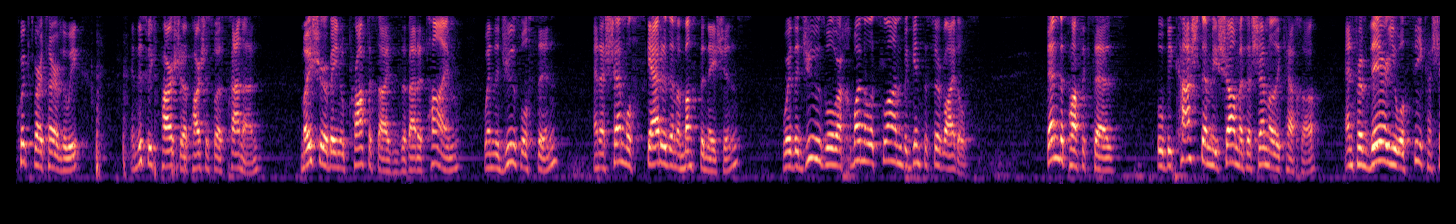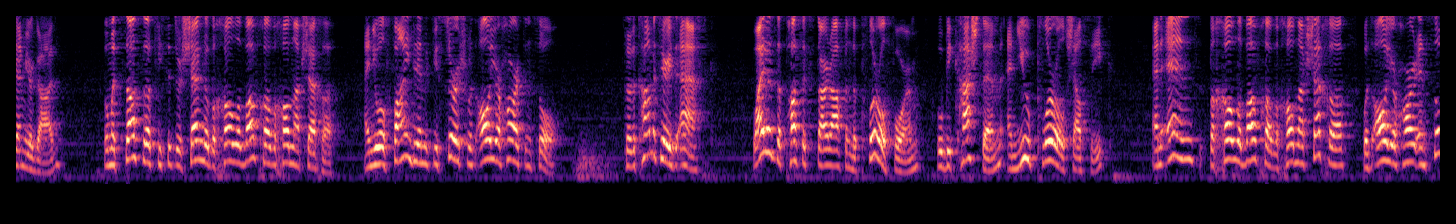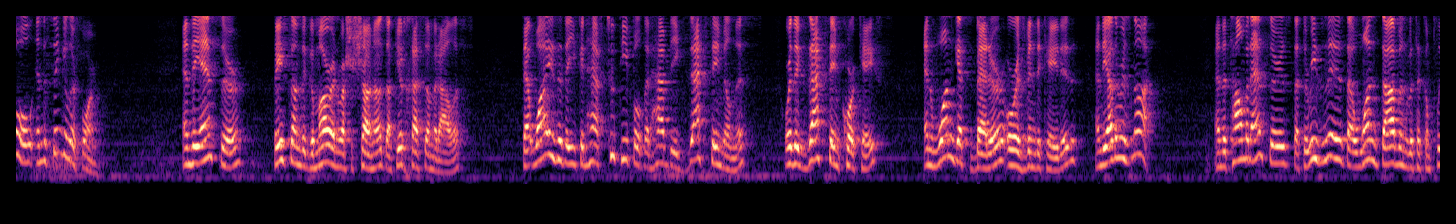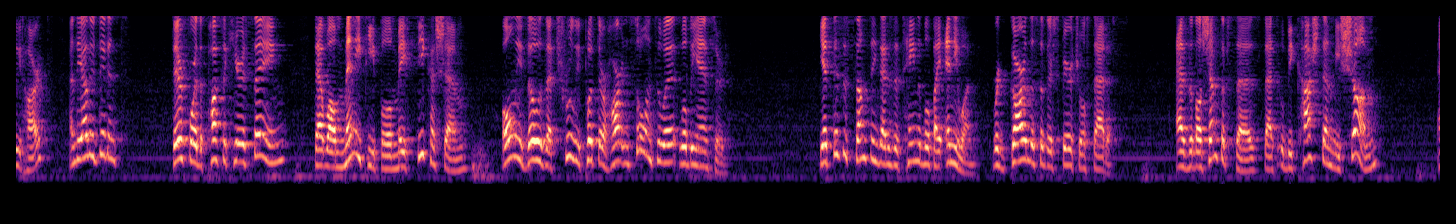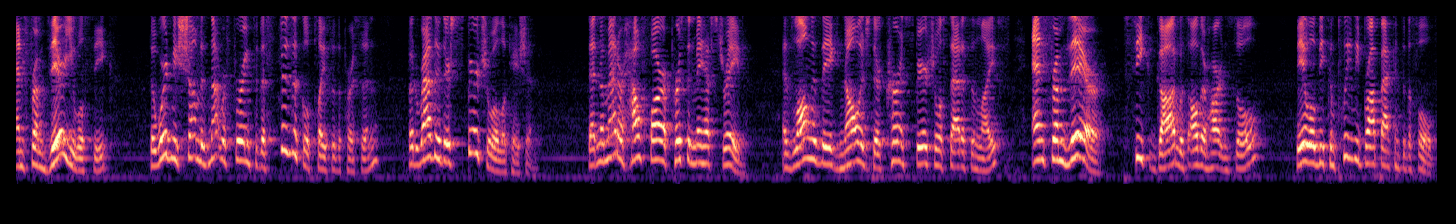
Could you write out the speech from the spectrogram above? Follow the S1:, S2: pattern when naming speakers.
S1: Quick Dvar Torah of the week. In this week's Parsha, Parshas Va'eschanan, Moshe Rabbeinu prophesies about a time when the Jews will sin, and Hashem will scatter them amongst the nations, where the Jews will Rahman al begin to serve idols. Then the pasuk says, "Ubikashtem misham as Hashem Elokecha," and from there you will seek Hashem your God. Umatzasa ki sidreshenu b'chol levavcha v'chol nafshecha, and you will find Him if you search with all your heart and soul. So the commentaries ask, why does the pasuk start off in the plural form, ubikashtem, and you plural shall seek, and end b'chol levavcha v'chol nafshecha with all your heart and soul in the singular form? And the answer, based on the Gemara in Rosh Hashanah, Daf Yud Ches Aleph, that why is it that you can have two people that have the exact same illness or the exact same court case, and one gets better or is vindicated, and the other is not? And the Talmud answers that the reason is that one davened with a complete heart and the other didn't. Therefore, the pasuk here is saying that while many people may seek Hashem, only those that truly put their heart and soul into it will be answered. Yet this is something that is attainable by anyone, regardless of their spiritual status. As the Baal Shem Tov says that ubikashtem misham, and from there you will seek, the word misham is not referring to the physical place of the person, but rather their spiritual location. That no matter how far a person may have strayed, as long as they acknowledge their current spiritual status in life, and from there seek God with all their heart and soul, they will be completely brought back into the fold.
